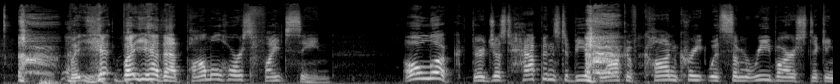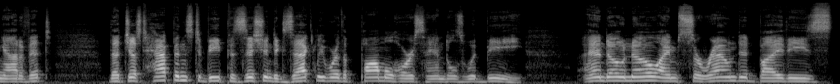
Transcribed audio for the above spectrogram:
but yeah, but yeah, that pommel horse fight scene. Oh look, there just happens to be a block of concrete with some rebar sticking out of it that just happens to be positioned exactly where the pommel horse handles would be. And oh no, I'm surrounded by these,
